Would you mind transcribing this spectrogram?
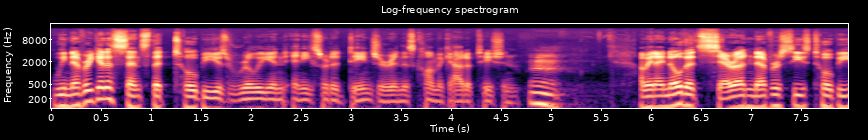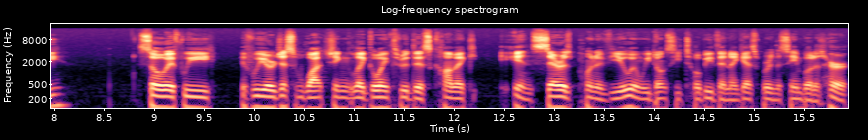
we never get a sense that Toby is really in any sort of danger in this comic adaptation. I mean, I know that Sarah never sees Toby, so if we if we are just watching like going through this comic in Sarah's point of view and we don't see Toby, then I guess we're in the same boat as her.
